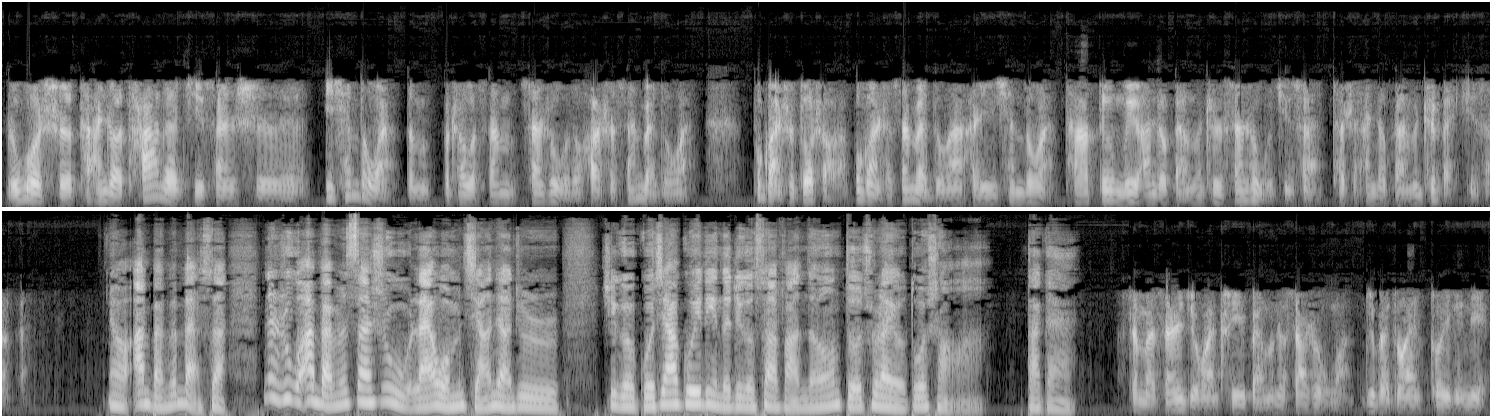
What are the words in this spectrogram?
如果是他按照他的计算是一千多万，那么不超过三三十五的话是三百多万，不管是多少了，不管是三百多万还是一千多万，他都没有按照百分之三十五计算，他是按照百分之百计算的。要按百分百算，那如果按百分之三十五来，我们讲讲就是这个国家规定的这个算法能得出来有多少啊？大概三百三十九万乘以百分之三十五嘛，一百多万多一点点。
